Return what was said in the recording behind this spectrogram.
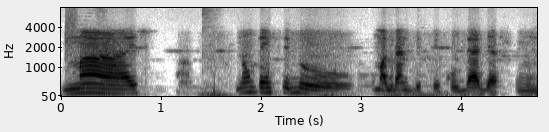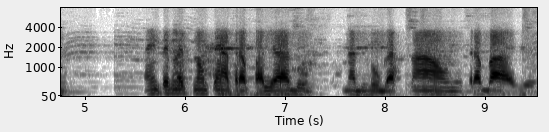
Mas não tem sido uma grande dificuldade assim. A internet não tem atrapalhado na divulgação, no trabalho,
